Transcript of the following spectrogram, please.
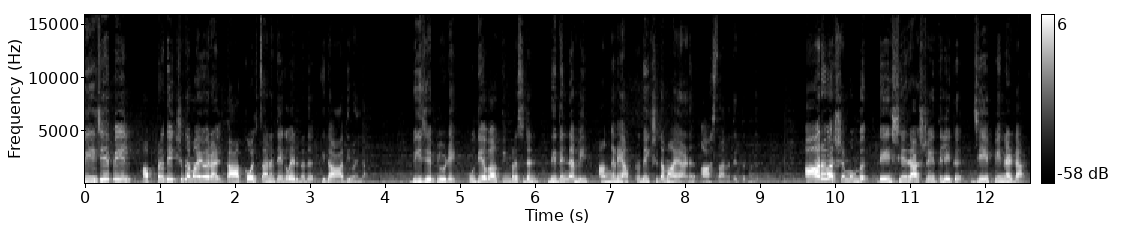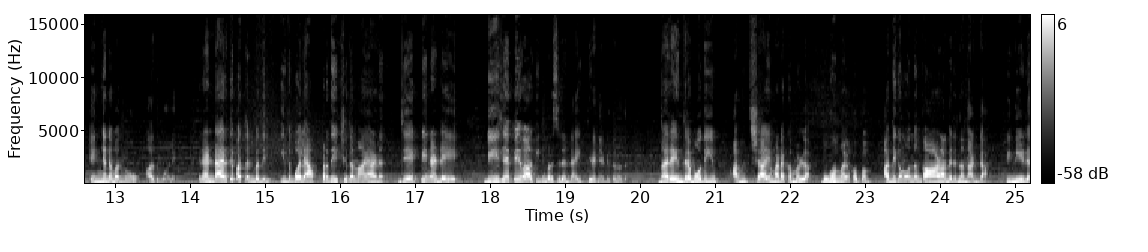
ബി ജെ പിയിൽ അപ്രതീക്ഷിതമായ ഒരാൾ താക്കോൽ സ്ഥാനത്തേക്ക് വരുന്നത് ഇതാദ്യമല്ല ബി ജെ പിയുടെ പുതിയ വർക്കിംഗ് പ്രസിഡന്റ് നിതിൻ നവീൻ അങ്ങനെ അപ്രതീക്ഷിതമായാണ് ആ സ്ഥാനത്തെത്തുന്നത്. ആറു വർഷം മുമ്പ് ദേശീയ രാഷ്ട്രീയത്തിലേക്ക് ജെ പി നഡ്ഡ എങ്ങനെ വന്നുവോ അതുപോലെ. രണ്ടായിരത്തി പത്തൊൻപതിൽ ഇതുപോലെ അപ്രതീക്ഷിതമായാണ് ജെ പി നഡ്ഡയെ ബി ജെ പി വർക്കിംഗ് പ്രസിഡന്റായി തിരഞ്ഞെടുക്കുന്നത്. നരേന്ദ്രമോദിയും അമിത്ഷായും അടക്കമുള്ള മുഖങ്ങൾക്കൊപ്പം അധികമൊന്നും കാണാതിരുന്ന നഡ്ഡ പിന്നീട്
